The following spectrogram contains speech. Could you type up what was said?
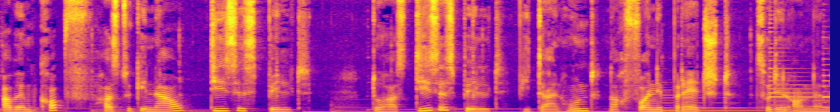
aber im Kopf hast du genau dieses Bild. Du hast dieses Bild, wie dein Hund nach vorne prätscht zu den anderen.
